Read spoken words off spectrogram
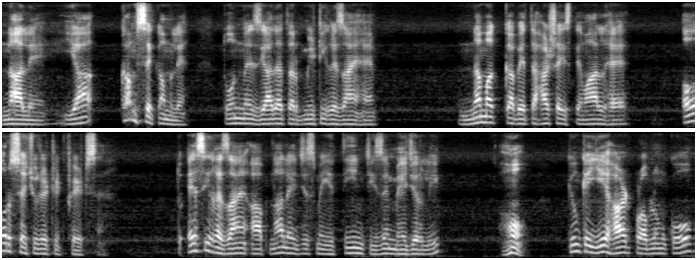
ना लें या कम से कम लें तो उनमें ज़्यादातर मीठी गज़ाएँ हैं। नमक का बेतहाशा इस्तेमाल है और सेचूरेटेड फैट्स हैं। तो ऐसी गज़ाएँ आप ना लें जिसमें ये तीन चीज़ें मेजरली हों, क्योंकि ये हार्ट प्रॉब्लम को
